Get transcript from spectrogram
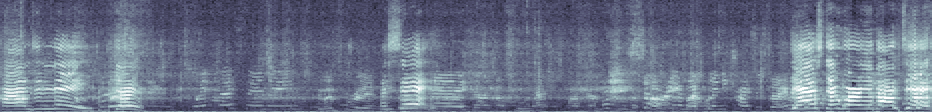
Hand and knee. Brilliant. That's it. Sorry, am I pulling trousers? Yes, don't worry about it.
